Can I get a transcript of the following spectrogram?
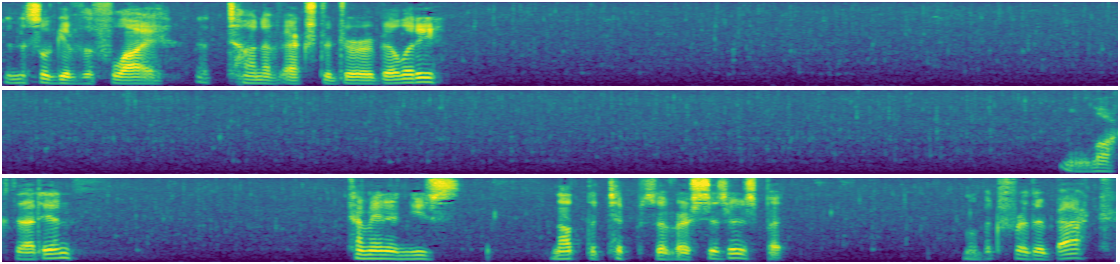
And this will give the fly a ton of extra durability. lock that in. Come in and use not the tips of our scissors, but a little bit further back.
